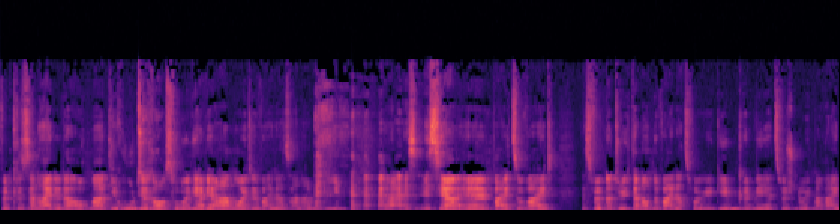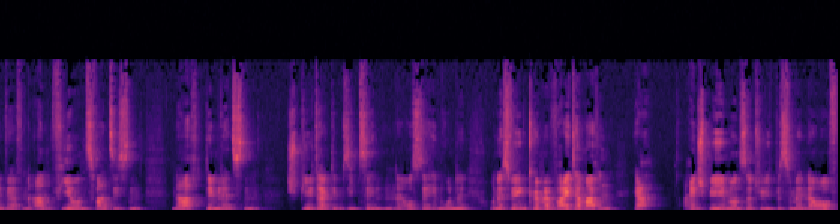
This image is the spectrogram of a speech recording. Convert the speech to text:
wird Christian Heidel da auch mal die Route rausholen. Ja, wir haben heute Weihnachtsanalogien. ja, es ist ja äh, bald soweit. Es wird natürlich dann auch eine Weihnachtsfolge geben, können wir jetzt zwischendurch mal reinwerfen. Am 24. nach dem letzten Spieltag, dem 17. aus der Hinrunde. Und deswegen können wir weitermachen. Ja, ein Spiel heben wir uns natürlich bis zum Ende auf,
